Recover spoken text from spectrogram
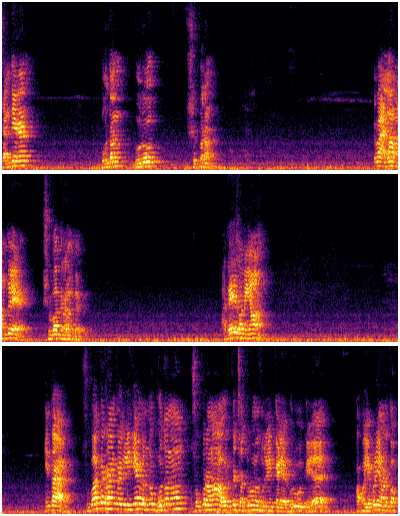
சந்திரன் புதன் குரு சுக்கிரன். இவெல்லாம் வந்து சுபகிரகங்கள் அதே சமயம் இந்த சுபகிரகங்கள்லயே வந்து புதனும் சுக்கரனும் அவருக்கு சத்ருன்னு சொல்லியிருக்காரு குருவுக்கு. அப்போ எப்படி நடக்கும்?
